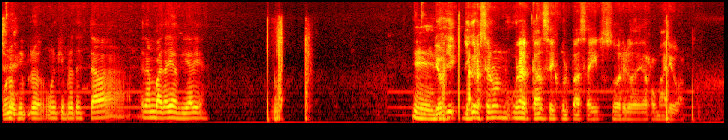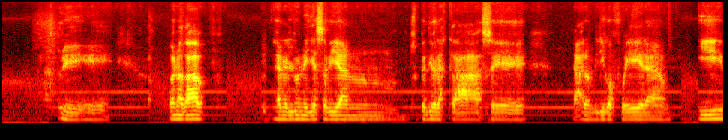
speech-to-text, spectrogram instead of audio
Uno, que, protestaba eran batallas diarias. Eh, yo, quiero hacer un, alcance, disculpas, a ir sobre lo de Romario. Eh, bueno, acá en el lunes ya se habían suspendido las clases, ya los milicos afuera, y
